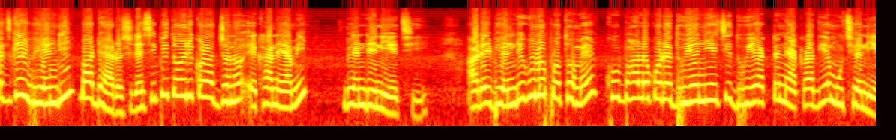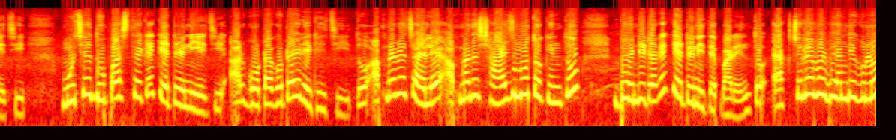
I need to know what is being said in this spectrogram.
আজকের ভেন্ডি বা ঢ্যাঁড়স রেসিপি তৈরি করার জন্য এখানে আমি ভেন্ডি নিয়েছি। আর এই ভেন্ডিগুলো প্রথমে খুব ভালো করে ধুয়ে নিয়েছি, ধুয়ে একটা ন্যাকড়া দিয়ে মুছে নিয়েছি। মুছে দুপাশ থেকে কেটে নিয়েছি আর গোটা গোটাই রেখেছি। তো আপনারা চাইলে আপনাদের সাইজ মতো কিন্তু ভেন্ডিটাকে কেটে নিতে পারেন। তো অ্যাকচুয়ালি আমার ভেন্ডিগুলো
